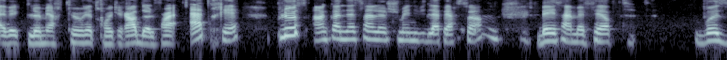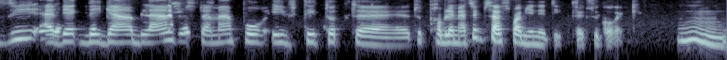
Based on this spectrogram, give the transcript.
avec le Mercure rétrograde, de le faire après. Plus, en connaissant le chemin de vie de la personne, bien, ça m'a fait vas-y avec des gants blancs, justement, pour éviter toute, euh, toute problématique. Puis ça n'a pas bien été. Fait que c'est correct. Mmh.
